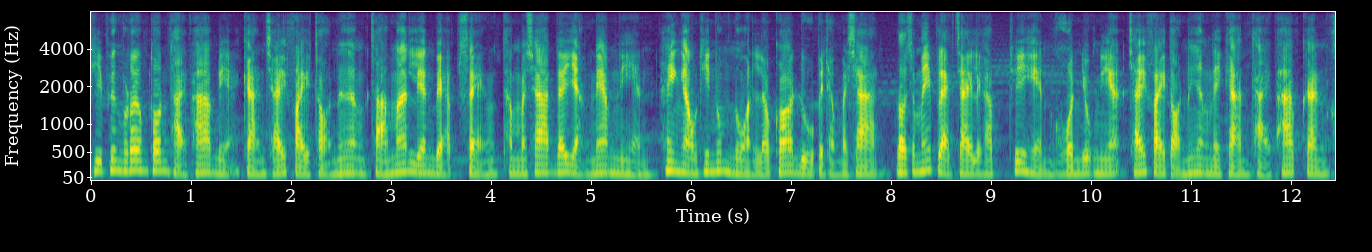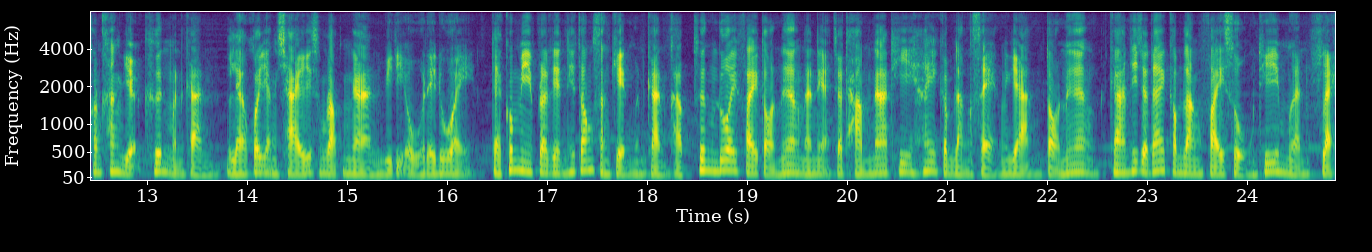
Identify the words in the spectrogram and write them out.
ที่เพิ่งเริ่มต้นถ่ายภาพเนี่ยการใช้ไฟต่อเนื่อง สามารถเรียนแบบแสงธรรมชาติได้อย่างแนบเนียน ให้เงาที่นุ่มนวลแล้วก็ดูเป็นธรรมชาติ เราจะไม่แปลกใจเลยครับที่เห็นคนยุคนี้ใช้ไฟต่อเนื่องในการถ่ายภาพกันค่อนข้างเยอะขึ้นเหมือนกัน แล้วก็ยังใช้สำหรับงานวิดีโอได้ด้วย แต่ก็มีประเด็นที่ต้องสังเกตเหมือนกันครับ ซึ่งด้วยไฟต่อเนื่องนั้นเนี่ยจะทำหน้าที่ให้กำลังแสงอย่างต่อเนื่อง การที่จะได้กำลังไฟสูงที่เหมือนแฟลช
